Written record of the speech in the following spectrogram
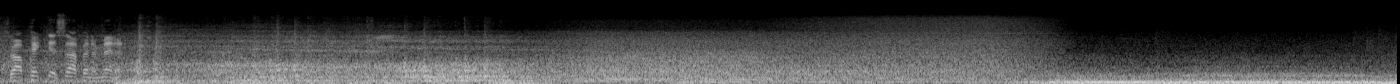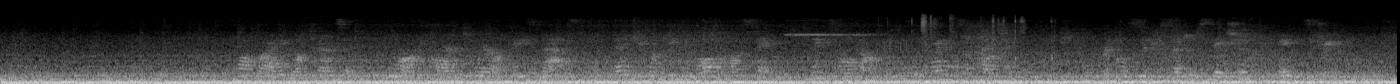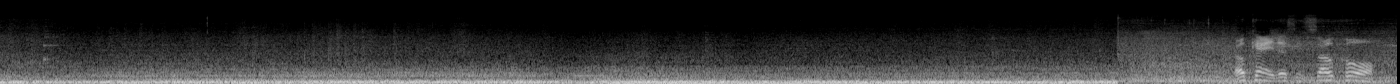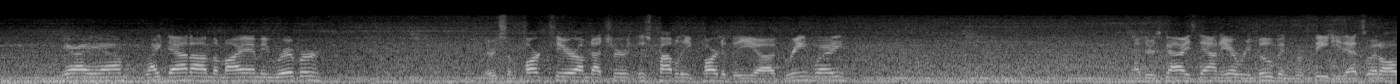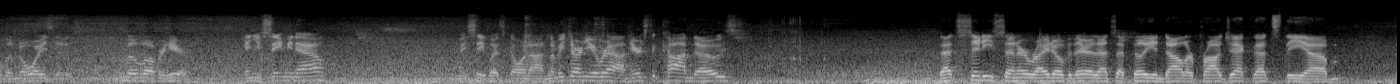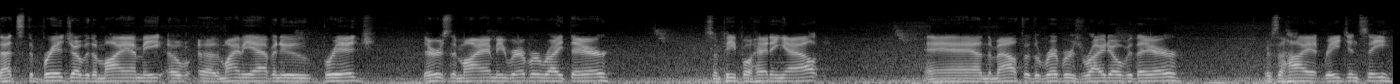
So I'll pick this up in a minute. While riding on transit, you are required to wear a face mask. Thank you for keeping all of us safe. Please hold on. The train is approaching. Brickell City Center Station, 8th Street. Okay, this is so cool. Here I am, right down on the Miami River. There's some parks here. I'm not sure. This is probably part of the uh, Greenway. And there's guys down here removing graffiti. That's what all the noise is. Move over here. Can you see me now? Let me see what's going on. Let me turn you around. Here's the condos. That's City Center right over there. That's that billion dollar project. That's the um, that's the bridge over the Miami over, uh, the Miami Avenue bridge. There's the Miami River right there. Some people heading out, and the mouth of the river is right over there. There's the Hyatt Regency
